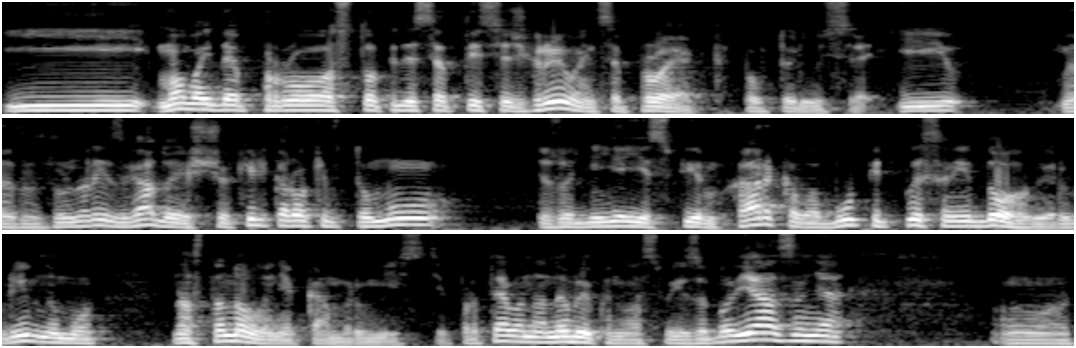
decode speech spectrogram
І мова йде про 150 тисяч гривень, це проєкт, повторюся. І журналіст згадує, що кілька років тому з однієї з фірм Харкова був підписаний договір в Рівному на встановлення камер у місті. Проте вона не виконала свої зобов'язання, от,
